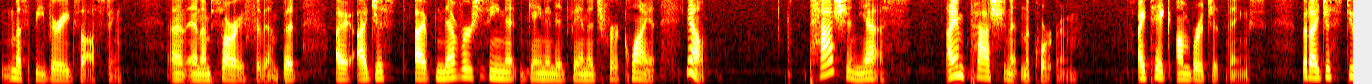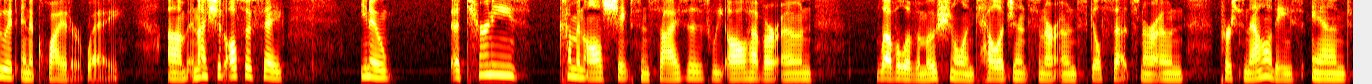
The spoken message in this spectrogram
must be very exhausting. And, and I'm sorry for them, but I, I just I've never seen it gain an advantage for a client. Now, passion, yes, I am passionate in the courtroom. I take umbrage at things, but I just do it in a quieter way. Um, and I should also say, you know, attorneys come in all shapes and sizes. We all have our own level of emotional intelligence and our own skill sets and our own personalities. And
